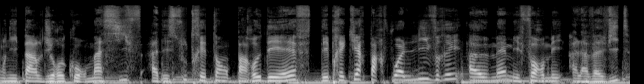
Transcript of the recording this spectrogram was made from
On y parle du recours massif à des sous-traitants par EDF, des précaires parfois livrés à eux-mêmes et formés à la va-vite,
